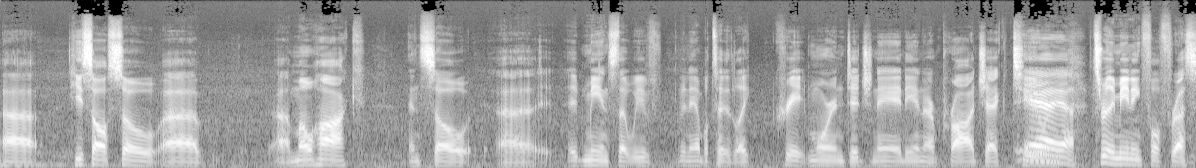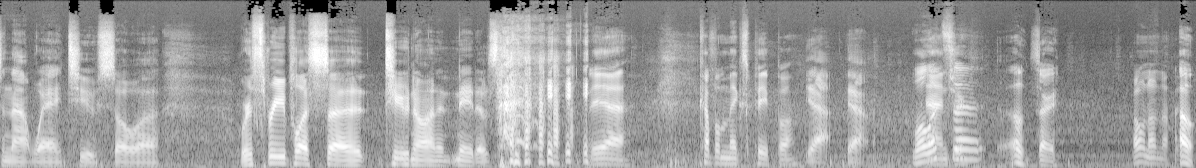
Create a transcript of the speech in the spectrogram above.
uh, he's also uh, uh, Mohawk, and so uh, it, it means that we've been able to like create more indigeneity in our project too. Yeah, and yeah. It's really meaningful for us in that way too. So uh, we're three plus uh, two non-natives. yeah, a couple mixed people. yeah, yeah. Well, let's. Uh, oh, sorry. Oh no, nothing. Oh,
